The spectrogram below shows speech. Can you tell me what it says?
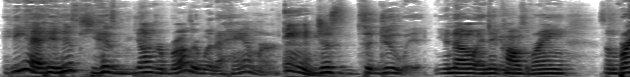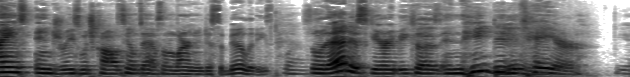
he had hit his his younger brother with a hammer mm. just to do it, you know, and it mm. caused brain some brain injuries, which caused him to have some learning disabilities. So that is scary because, and he didn't care. Yeah.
